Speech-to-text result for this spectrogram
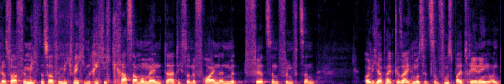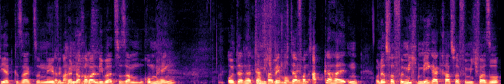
das war für mich, das war für mich wirklich ein richtig krasser Moment. Da hatte ich so eine Freundin mit 14, 15 und ich habe halt gesagt, ich muss jetzt zum Fußballtraining und die hat gesagt so, nee, wir mach können doch aber lieber zusammen rumhängen. Und dann hat Das die mich wirklich Moment. davon abgehalten. Und das war für mich mega krass, weil für mich war so,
